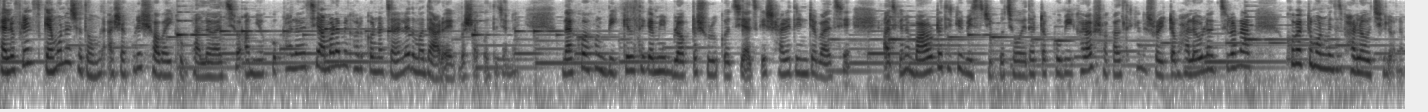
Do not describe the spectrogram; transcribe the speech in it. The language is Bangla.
হ্যালো ফ্রেন্ডস কেমন আছো তোমরা? আশা করি সবাই খুব ভালো আছো, আমিও খুব ভালো আছি। আমার আমি ঘরকন্যা চ্যানেলে তোমাদের আরও একবার স্বাগত জানাই। দেখো, এখন বিকেল থেকে আমি ব্লগটা শুরু করছি। আজকে সাড়ে তিনটে বাজে। আজকে না বারোটা থেকে বৃষ্টি পড়ছে। ওয়েদারটা খুবই খারাপ। সকাল থেকে না শরীরটা ভালোও লাগছিল না, আর খুব একটা মন মেজাজ ভালোও ছিল না।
